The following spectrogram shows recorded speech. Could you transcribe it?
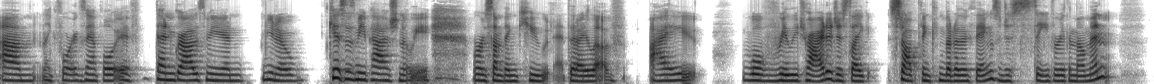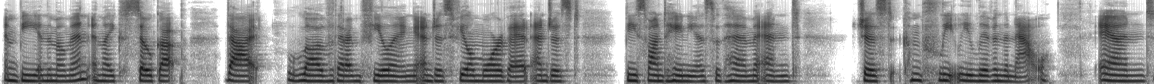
Um, like for example, if Ben grabs me and you know kisses me passionately or something cute that I love, I will really try to just like stop thinking about other things and just savor the moment and be in the moment and like soak up that love that I'm feeling and just feel more of it and just be spontaneous with him and just completely live in the now. And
